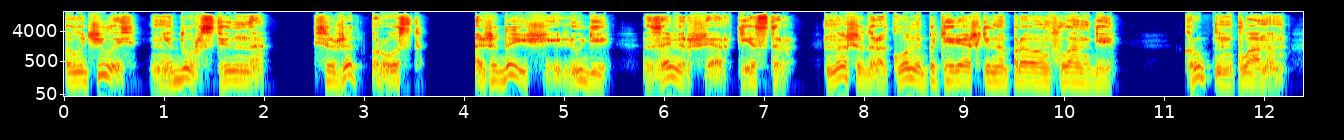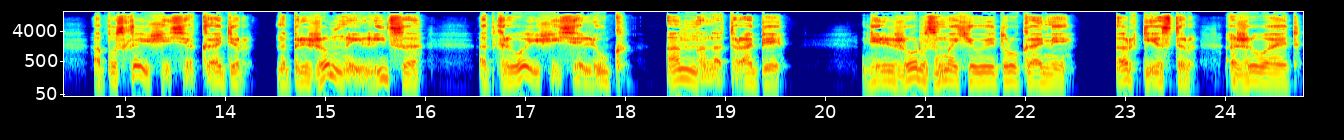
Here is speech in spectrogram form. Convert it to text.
Получилось недурственно. Сюжет прост. Ожидающие люди, замерший оркестр, наши драконы-потеряшки на правом фланге, крупным планом опускающийся катер, напряженные лица, открывающийся люк, Анна на трапе. Дирижер взмахивает руками. Оркестр оживает,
